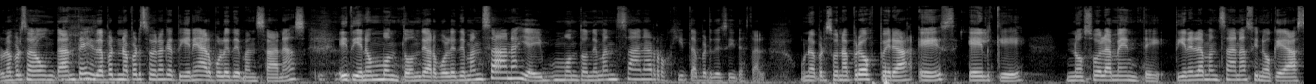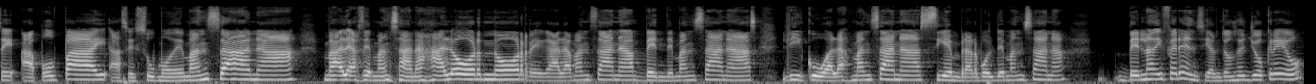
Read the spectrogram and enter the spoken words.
Una persona abundante es una persona que tiene árboles de manzanas y tiene un montón de árboles de manzanas y hay un montón de manzanas rojitas, verdecitas, tal. Una persona próspera es el que no solamente tiene la manzana, sino que hace apple pie, hace zumo de manzana, ¿vale? Hace manzanas al horno, regala manzanas, vende manzanas, licúa las manzanas, siembra árbol de manzana. ¿Ven la diferencia? Entonces yo creo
